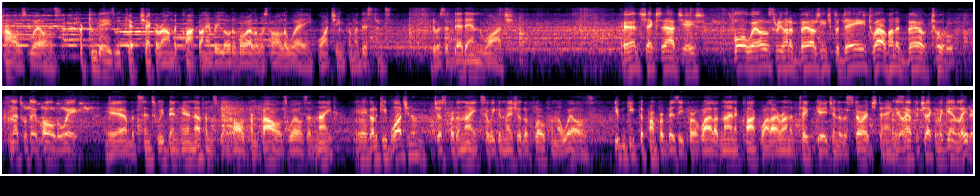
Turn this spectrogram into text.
Powell's Wells. For two days, we kept check around the clock on every load of oil that was hauled away, watching from a distance. It was a dead end watch. Yeah, it checks out, Jace. Four wells, 300 barrels each per day, 1,200 barrel total. And that's what they've hauled away. Yeah, but since we've been here, nothing's been hauled from Powell's Wells at night. Yeah, gonna keep watching them? Just for tonight, so we can measure the flow from the wells. You can keep the pumper busy for a while at 9 o'clock while I run a tape gauge into the storage tank. You'll have to check them again later.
